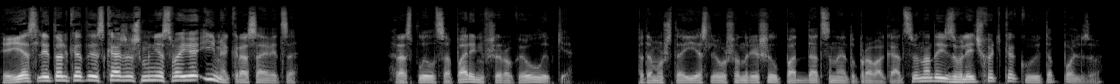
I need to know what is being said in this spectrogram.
«Если только ты скажешь мне свое имя, красавица!» Расплылся парень в широкой улыбке. Потому что если уж он решил поддаться на эту провокацию, надо извлечь хоть какую-то пользу.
